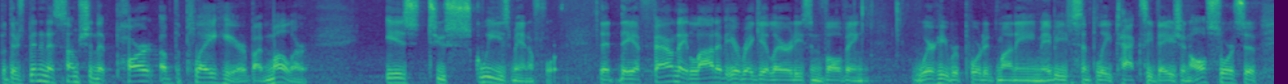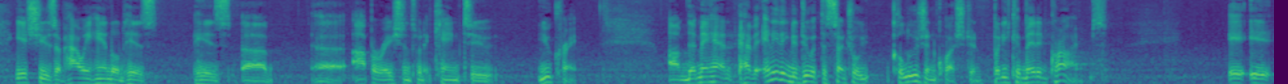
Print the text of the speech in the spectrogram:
but there's been an assumption that part of the play here by Mueller is to squeeze Manafort. That they have found a lot of irregularities involving where he reported money, maybe simply tax evasion, all sorts of issues of how he handled his his uh, uh, operations when it came to Ukraine. Um, that may have, have anything to do with the central collusion question, but he committed crimes. it, it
